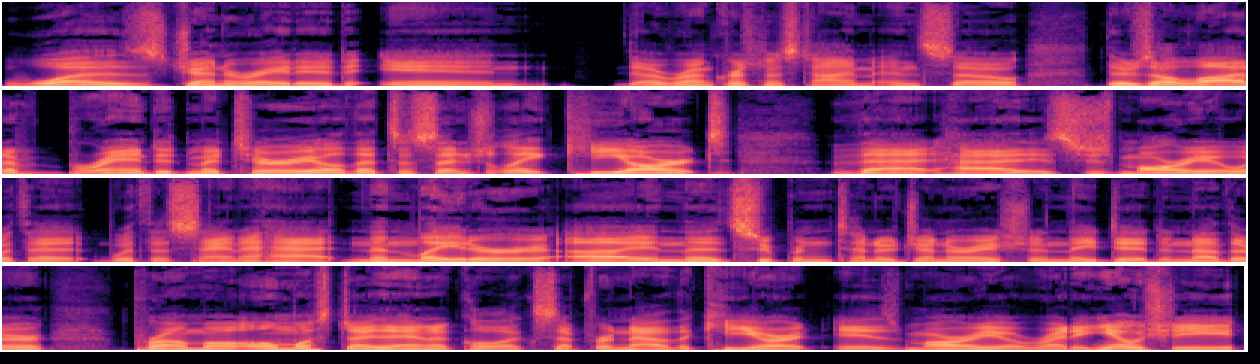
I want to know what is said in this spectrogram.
was generated in around Christmas time, and so there's a lot of branded material that's essentially key art that has it's just Mario with a with a Santa hat. And then later uh, in the Super Nintendo generation, they did another promo almost identical, except for now the key art is Mario riding Yoshi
